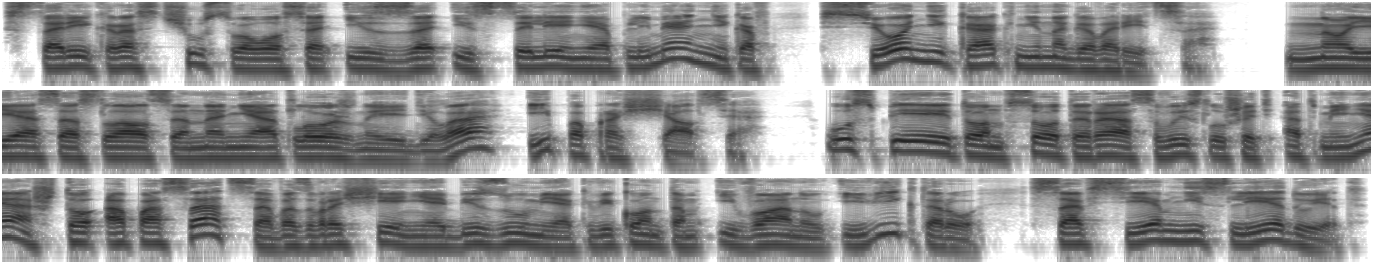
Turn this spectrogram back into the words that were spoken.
старик расчувствовался из-за исцеления племянников, все никак не наговорится. Но я сослался на неотложные дела и попрощался. Успеет он в сотый раз выслушать от меня, что опасаться возвращения безумия к Виконтам Ивану и Виктору совсем не следует.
